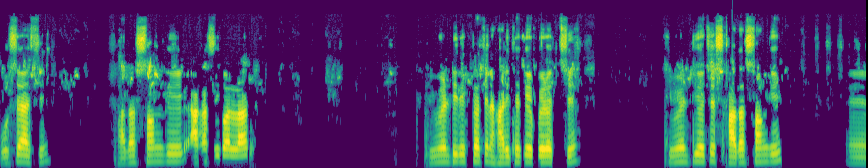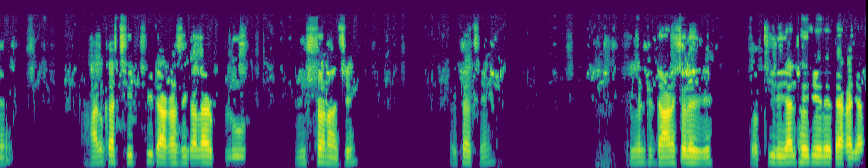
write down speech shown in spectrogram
বসে আছে। সাদার সঙ্গে আকাশি কালার ফিমেলটি দেখতে পাচ্ছেন, হাঁড়ি থেকে বেরোচ্ছে। ফিমেলটি হচ্ছে সাদার সঙ্গে হালকা ছিটছিট আকাশি কালার ব্লু মিশ্রণ আছে। দেখতে পাচ্ছেন ফিমেলটি ডানে চলে এসেছে। তো কী রেজাল্ট হয়েছে দেখা যাক।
